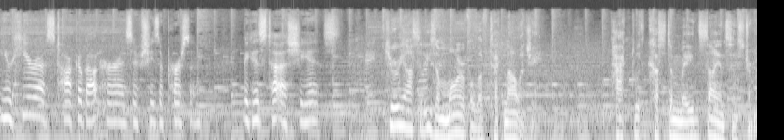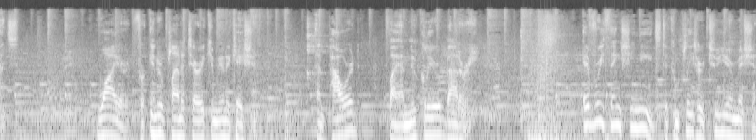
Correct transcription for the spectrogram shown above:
You hear us talk about her as if she's a person, because to us she is. Curiosity's a marvel of technology, packed with custom-made science instruments, wired for interplanetary communication, and powered by a nuclear battery. Everything she needs to complete her two-year mission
